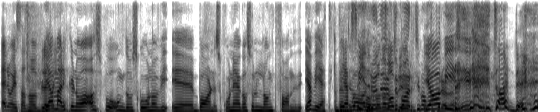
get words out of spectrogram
Anyways, da, nå ble Jeg det merker nå altså på ungdomsskolen og vi, eh, barneskolen Jeg ga så langt faen i det. Jeg vet ikke Vi er hvem på disse Hun øvde bare til Ja, vi, tar det er det.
